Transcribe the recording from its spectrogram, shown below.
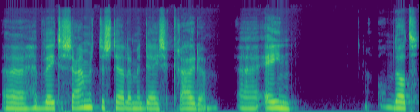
eh, heb weten samen te stellen met deze kruiden. Eén, omdat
